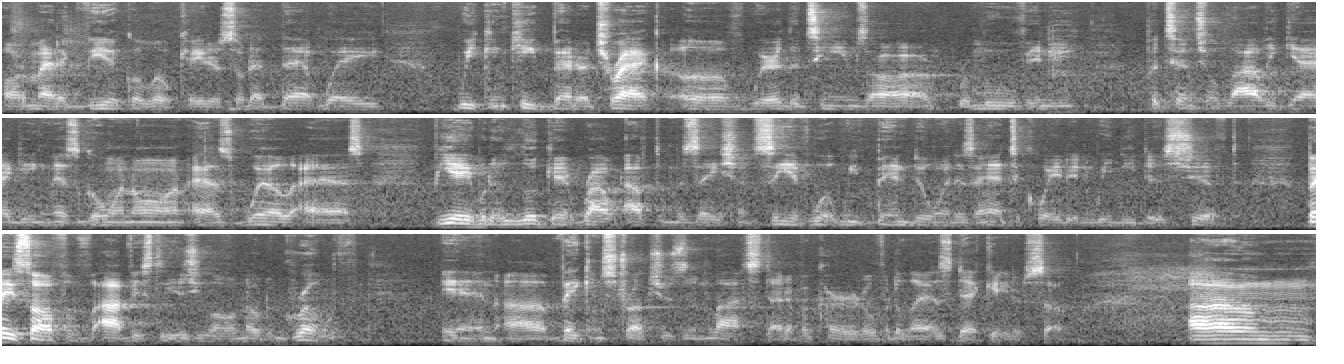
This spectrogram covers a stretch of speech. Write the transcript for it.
automatic vehicle locators, so that that way we can keep better track of where the teams are, remove any potential lollygagging that's going on, as well as be able to look at route optimization, see if what we've been doing is antiquated and we need to shift based off of, obviously, as you all know, the growth in uh, vacant structures and lots that have occurred over the last decade or so. Um,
